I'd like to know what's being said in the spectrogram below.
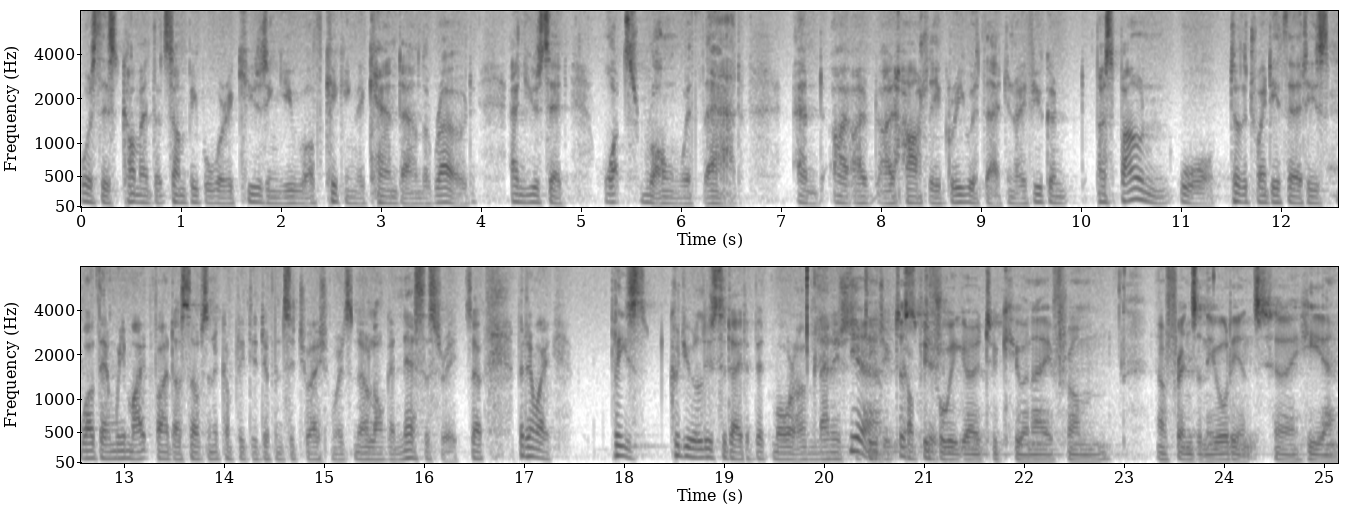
was this comment that some people were accusing you of kicking the can down the road. And you said what's wrong with that? And I, I, I heartily agree with that. You know if you can postpone war to the 2030s well then we might find ourselves in a completely different situation where it's no longer necessary. So but anyway please could you elucidate a bit more on managed yeah, strategic just before we go to Q&A from our friends in the audience uh, here.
